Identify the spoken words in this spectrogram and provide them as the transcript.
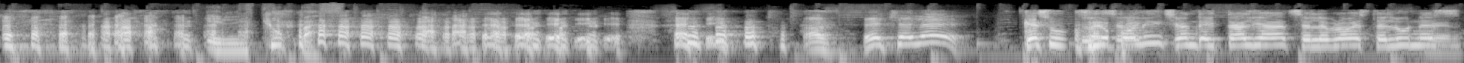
El chupas. ¡Échele! ¿Qué sufrió, La selección de Italia celebró este lunes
